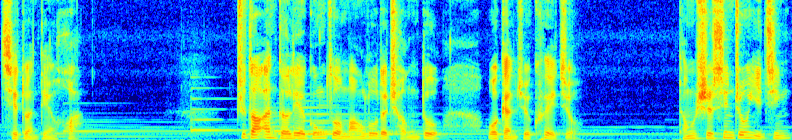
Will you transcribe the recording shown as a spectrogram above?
切断电话。知道安德烈工作忙碌的程度，我感觉愧疚，同时心中一惊。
